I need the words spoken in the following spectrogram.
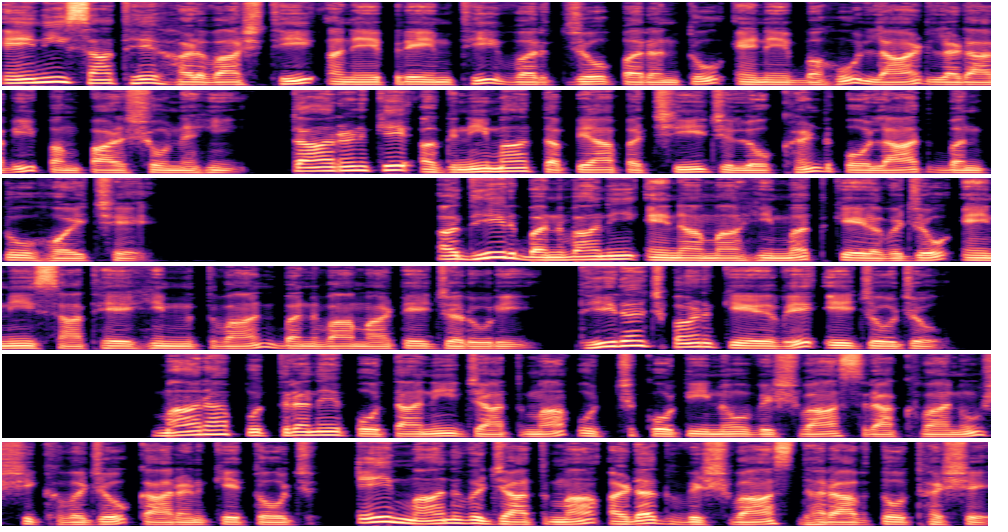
એની સાથે હળવાશથી અને પ્રેમથી વર્તજો પરંતુ એને બહુ લાડ લડાવી પંપાળશો નહીં. કારણ કે અગ્નિમાં તપ્યા પછી જ લોખંડ પોલાદ બનતું હોય છે. અધીર બનવાની એનામાં હિંમત કેળવજો, એની સાથે હિંમતવાન બનવા માટે જરૂરી. ધીરજ પણ કેળવે એ જોજો. મારા પુત્રને પોતાની જાતમાં ઉચ્ચ કોટીનો વિશ્વાસ રાખવાનું શીખવજો, કારણ કે તો જ એ માનવજાતમાં અડગ વિશ્વાસ ધરાવતો થશે.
